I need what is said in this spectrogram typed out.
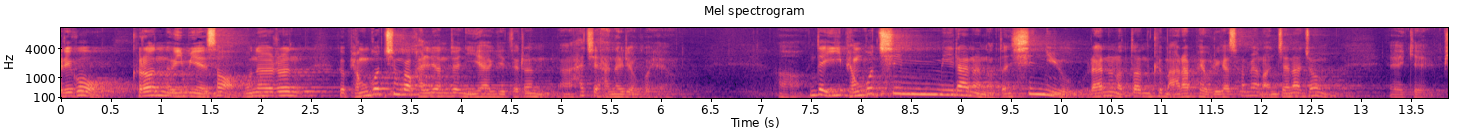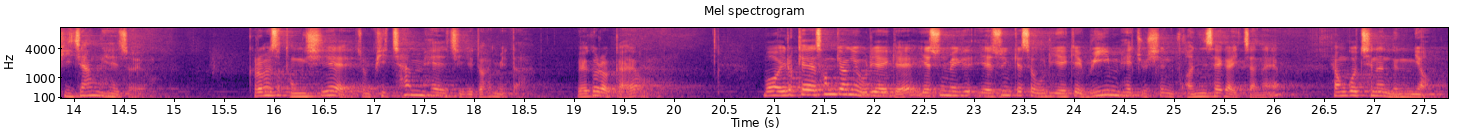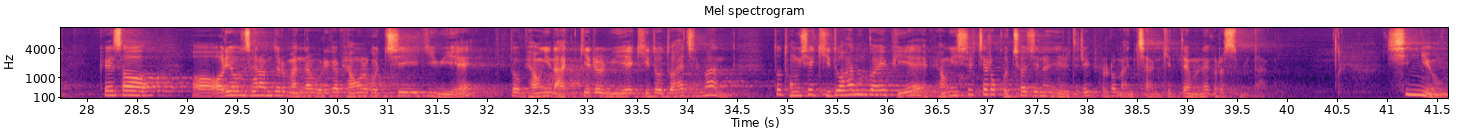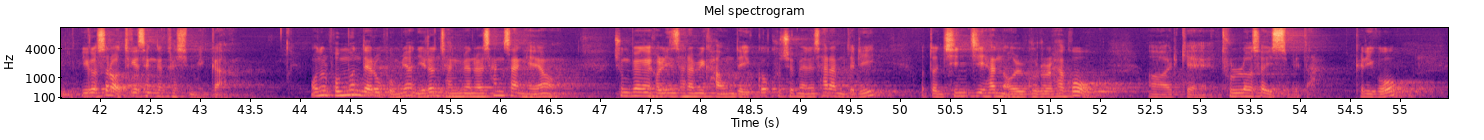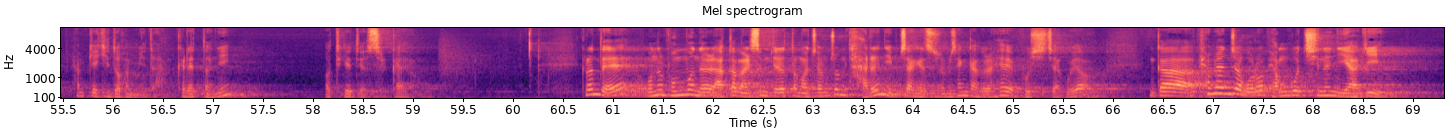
그리고 그런 의미에서 오늘은 그 병고침과 관련된 이야기들은 하지 않으려고 해요. 어, 근데 이 병고침이라는 어떤 신유라는 어떤 그 말 앞에 우리가 서면 언제나 좀 이렇게 비장해져요. 그러면서 동시에 좀 비참해지기도 합니다. 왜 그럴까요? 뭐 이렇게 성경이 우리에게 예수님 예수님께서 우리에게 위임해 주신 권세가 있잖아요. 병 고치는 능력. 그래서 어, 어려운 사람들을 만나면 우리가 병을 고치기 위해 또 병이 낫기를 위해 기도도 하지만 또 동시에 기도하는 거에 비해 병이 실제로 고쳐지는 일들이 별로 많지 않기 때문에 그렇습니다. 신유, 이것을 어떻게 생각하십니까? 오늘 본문대로 보면 이런 장면을 상상해요. 중병에 걸린 사람이 가운데 있고 그 주변에 사람들이 어떤 진지한 얼굴을 하고 어, 이렇게 둘러서 있습니다. 그리고 함께 기도합니다. 그랬더니 어떻게 되었을까요? 그런데 오늘 본문을 아까 말씀드렸던 것처럼 좀 다른 입장에서 좀 생각을 해 보시자고요. 그러니까 표면적으로 병 고치는 이야기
